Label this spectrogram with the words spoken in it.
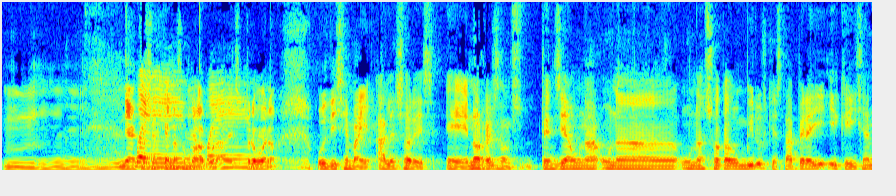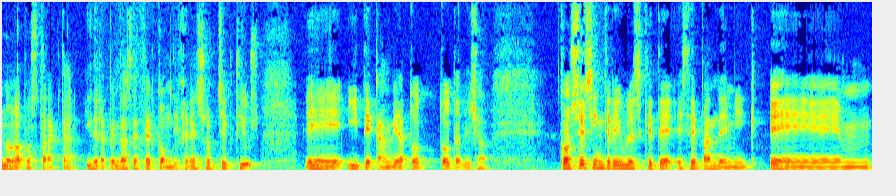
mm, hi ha coses que no són Bueno, moleculars, bueno. però bueno, ho deixem ahí. Aleshores, eh, no res, doncs tens ja una, una, una soca d'un virus que està per ahí i que ja no la pots tractar i de repente has de fer com diferents objectius eh, i te canvia tot, tot això. Coses increïbles que té este pandèmic. Eh,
